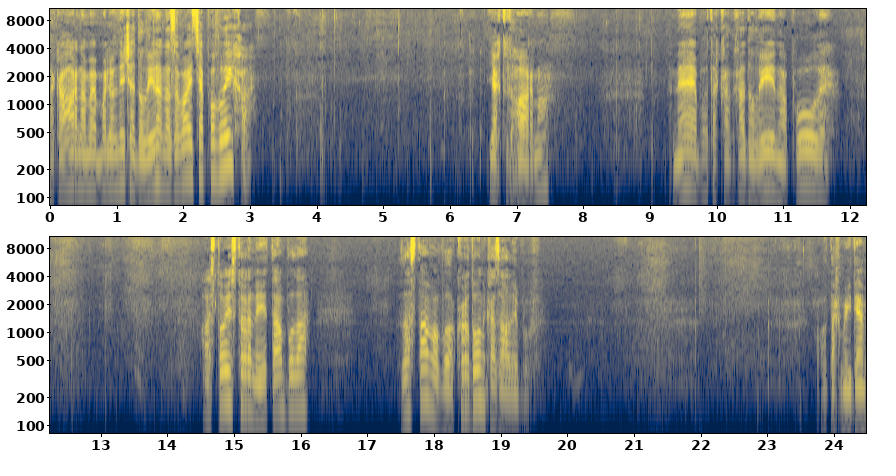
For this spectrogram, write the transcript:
Така гарна мальовнича долина називається Павлиха. Як тут гарно. Небо, така, така долина, поле. А з тої сторони там була застава була, кордон казали був. Отак ми йдемо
